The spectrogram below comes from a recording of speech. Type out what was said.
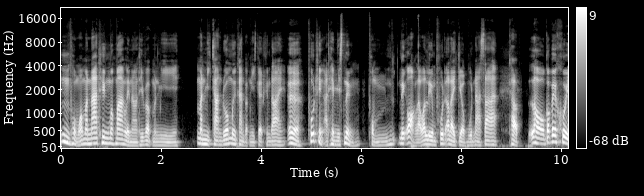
อืมผมว่ามันน่าทึ่งมาก ๆ เลยเนาะที่แบบมันมีมันมีการร่วมมือกันแบบนี้เกิดขึ้นได้ เออ พูดถึงอาร์เทมิสหนึ่งผมนึกออกแล้วว่าลืมพูดอะไรเกี่ยวกับบูธนาซาครับ เราก็ไปคุย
